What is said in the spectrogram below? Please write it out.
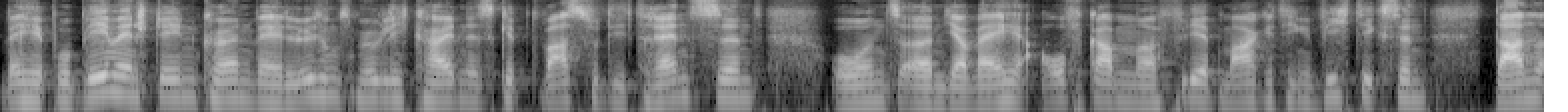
welche Probleme entstehen können, welche Lösungsmöglichkeiten es gibt, was so die Trends sind und ähm, ja, welche Aufgaben im Affiliate-Marketing wichtig sind, dann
